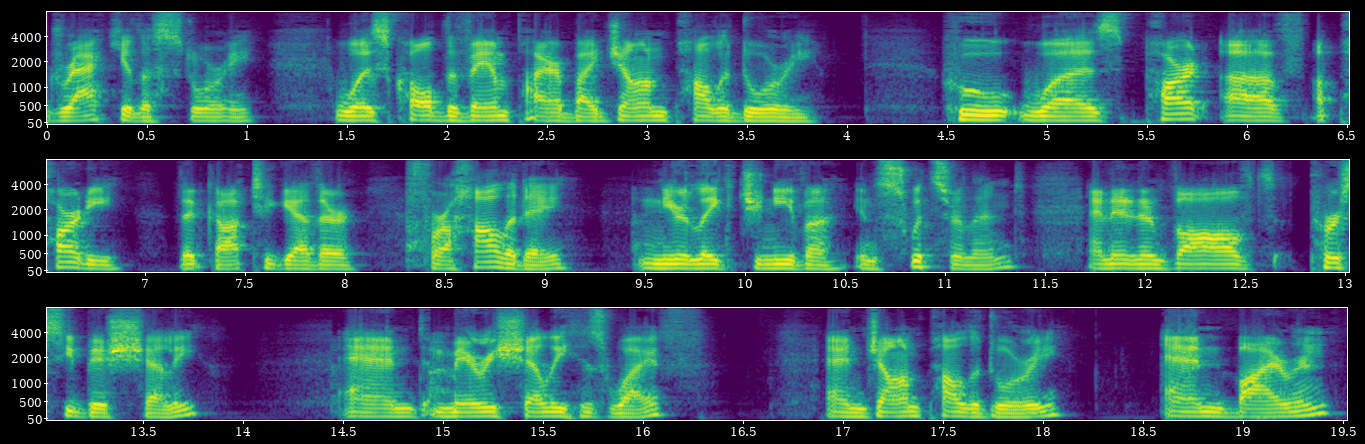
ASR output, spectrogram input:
Dracula story was called The Vampire by John Polidori who was part of a party that got together for a holiday near Lake Geneva in Switzerland. And it involved Percy Bysshe Shelley and Mary Shelley, his wife, and John Polidori and Byron.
